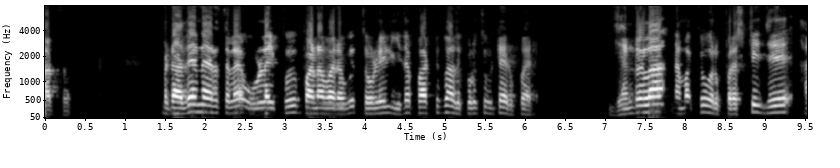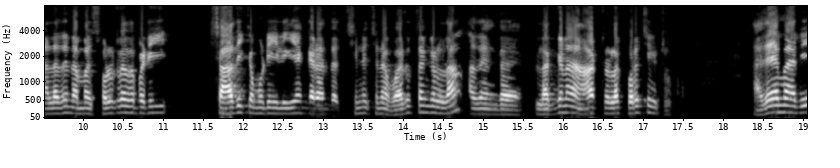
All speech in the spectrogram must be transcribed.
ஆற்றல். பட் அதே நேரத்தில் உழைப்பு பணவரவு தொழில் இதை பாட்டுக்கும் அது கொடுத்துக்கிட்டே இருப்பார். ஜென்ரலாக நமக்கு ஒரு ப்ரெஸ்டீஜு அல்லது நம்ம சொல்கிறதபடி சாதிக்க முடியலையேங்கிற அந்த சின்ன சின்ன வருத்தங்கள் தான் அது அங்கே லக்ன ஆற்றலை குறைச்சிக்கிட்டு இருக்கும். அதே மாதிரி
